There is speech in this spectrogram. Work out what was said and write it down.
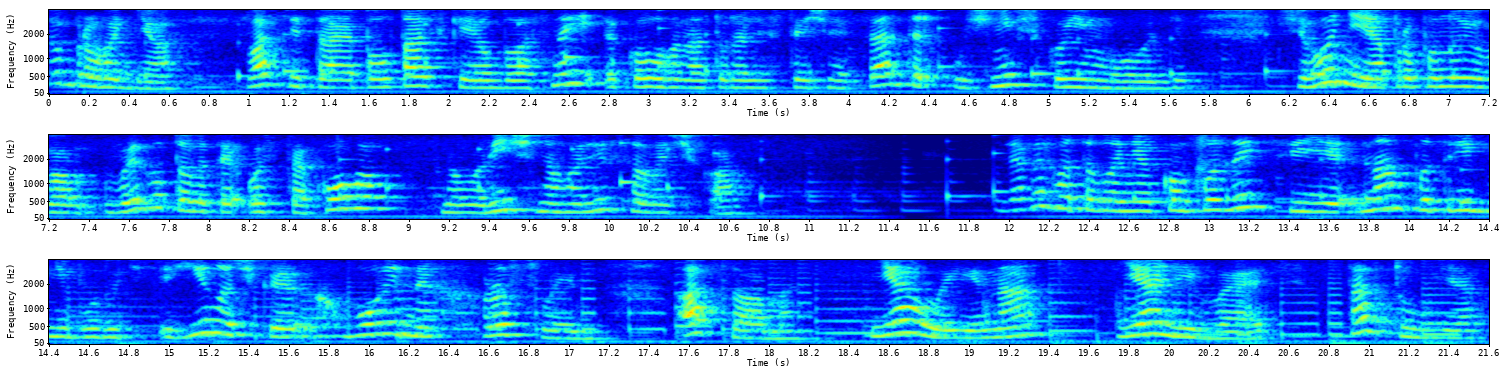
Доброго дня! Вас вітає Полтавський обласний еколого-натуралістичний центр учнівської молоді. Сьогодні я пропоную вам виготовити ось такого новорічного лісовичка. Для виготовлення композиції нам потрібні будуть гілочки хвойних рослин, а саме ялина, ялівець та туя.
